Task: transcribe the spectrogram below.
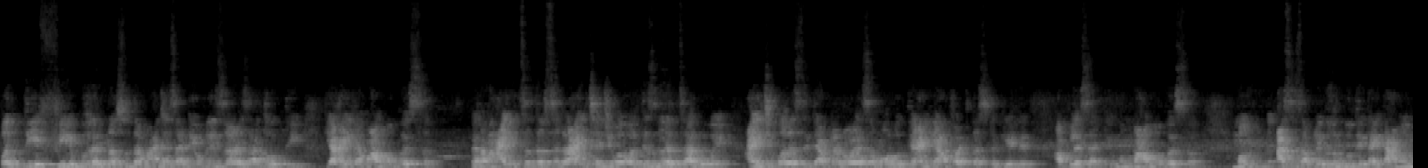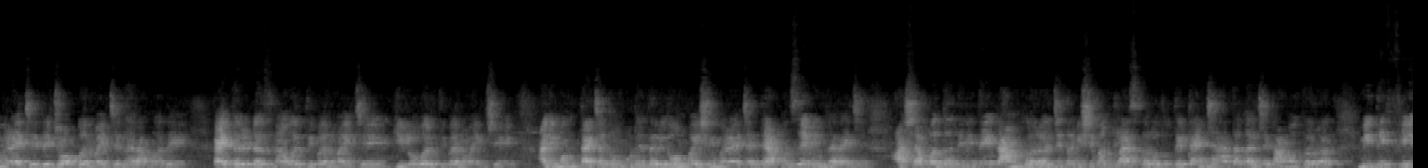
पण ती फी भरणं सुद्धा माझ्यासाठी एवढी जड जात होती की आईला मागू कसं? कारण आईचं तर सगळं आईच्या जीवावरतीच घर चालू आहे. आईची परिस्थिती आपल्या डोळ्यासमोर होते आईने अफाट कष्ट केलेत आपल्यासाठी. मग मागू कसं? मग असंच आपले घरगुती काही कामं मिळायचे ते जॉब बनवायचे घरामध्ये काहीतरी डझनावरती बनवायचे किलोवरती बनवायचे. आणि मग त्याच्यातून कुठेतरी दोन पैसे मिळायचे ते आपण सेव्हिंग करायचे. अशा पद्धतीने ते काम करत जिथं मी शिवण क्लास करत होते त्यांच्या हाताखालचे कामं करत मी ती फी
